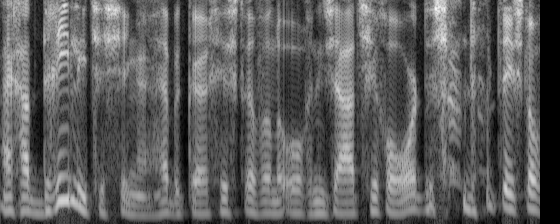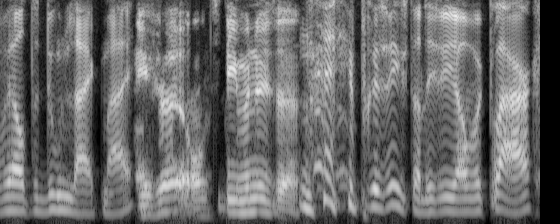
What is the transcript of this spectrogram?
Hij gaat drie liedjes zingen, heb ik eh, gisteren van de organisatie gehoord. Dus dat is nog wel te doen, lijkt mij. Even, ons 10 minuten. Nee, precies, dan is hij alweer klaar.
